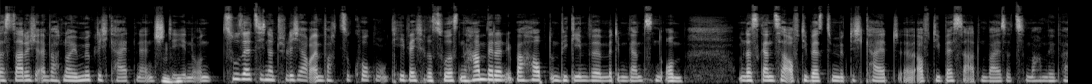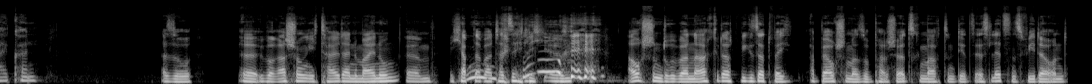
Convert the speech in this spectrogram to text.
dass dadurch einfach neue Möglichkeiten entstehen. Mhm. Und zusätzlich natürlich auch einfach zu gucken, okay, welche Ressourcen haben wir denn überhaupt und wie gehen wir mit dem Ganzen um, um das Ganze auf die beste Möglichkeit, äh, auf die beste Art und Weise zu machen, wie wir halt können. Also äh, Überraschung, ich teile deine Meinung. Ähm, ich habe uh. aber tatsächlich ähm, auch schon drüber nachgedacht. Wie gesagt, weil ich habe ja auch schon mal so ein paar Shirts gemacht und jetzt erst letztens wieder und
